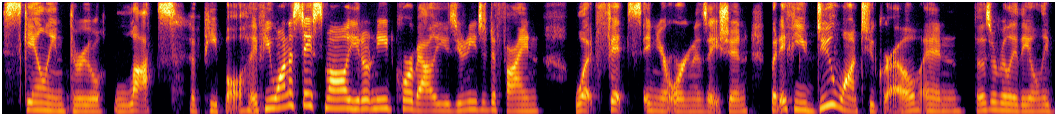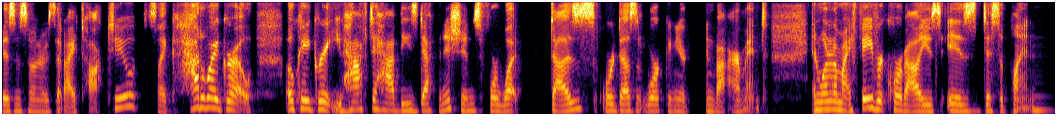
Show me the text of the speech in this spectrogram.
scaling through lots of people. If you want to stay small you don't need core values. You don't need to define what fits in your organization. But if you do want to grow and those are really the only business owners that I talk to it's like how do I grow? Okay great. You have to have these definitions for what does or doesn't work in your environment. And one of my favorite core values is discipline.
